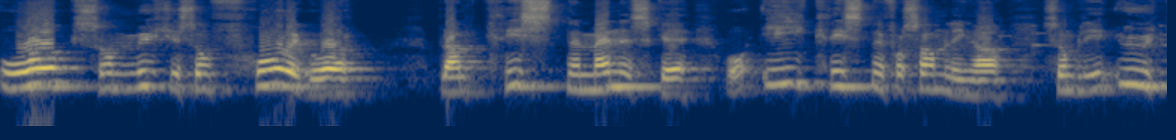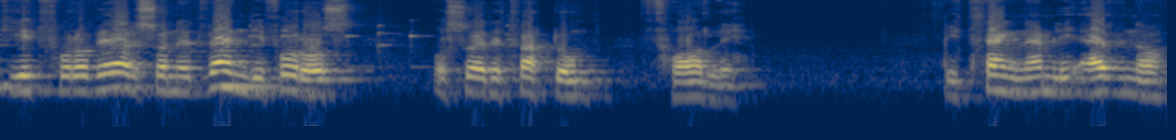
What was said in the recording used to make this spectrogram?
Og så mye som foregår blant kristne mennesker og i kristne forsamlinger, som blir utgitt for å være så nødvendig for oss og så er det tvert om farlig. Vi trenger nemlig evner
